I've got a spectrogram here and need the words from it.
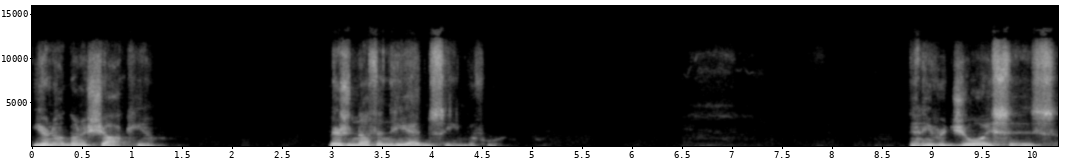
you're not going to shock him. There's nothing he hadn't seen before. And he rejoices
